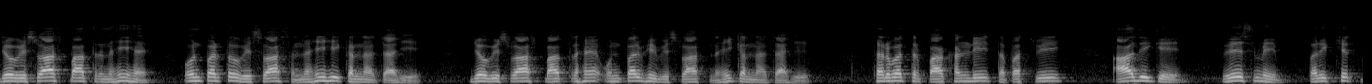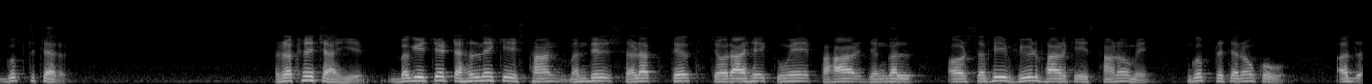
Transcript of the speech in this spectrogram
जो विश्वास पात्र नहीं है, उन पर तो विश्वास नहीं ही करना चाहिए। जो विश्वास पात्र हैं, उन पर भी विश्वास नहीं करना चाहिए। सर्वत्र पाखंडी, तपस्वी आदि के वेश में परीक्षित गुप्तचर रखने चाहिए। बगीचे टहलने के स्थान, मंदिर, सड़क, तीर्थ, चौराहे, कुएँ, पहाड़, जंगल और सभी भीड़ भाड़ के स्थानों में गुप्तचरों को अद,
